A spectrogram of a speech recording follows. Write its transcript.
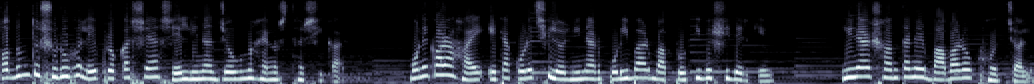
তদন্ত শুরু হলে প্রকাশ্যে আসে লিনা যৌন হেনস্থার শিকার। মনে করা হয় এটা করেছিল লিনার পরিবার বা প্রতিবেশীদের কেউ। লিনার সন্তানের বাবারও খোঁজ চলে।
